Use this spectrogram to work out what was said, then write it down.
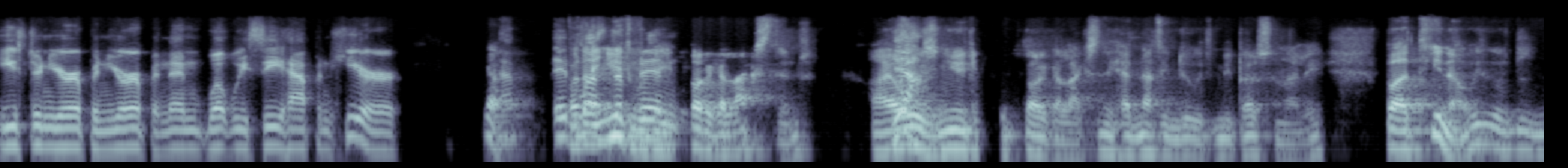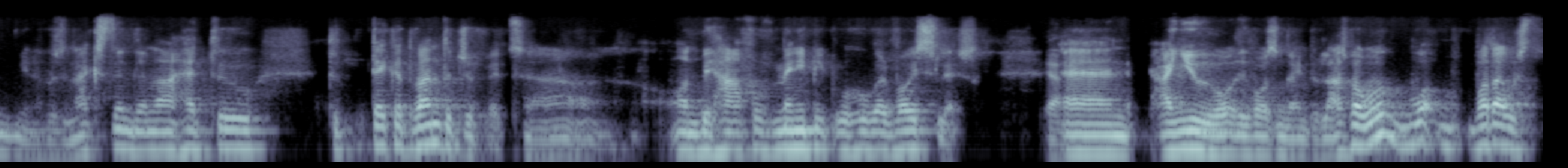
Eastern Europe and Europe, and then what we see happened here. yeah It but I must knew have it was been. a historical accident. I Yeah. always knew it was a historical accident. It had nothing to do with me personally, but you know, it was, you know, it was an accident, and I had to to take advantage of it uh, on behalf of many people who were voiceless. Yeah. And I knew it wasn't going to last. But what, what, what I was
